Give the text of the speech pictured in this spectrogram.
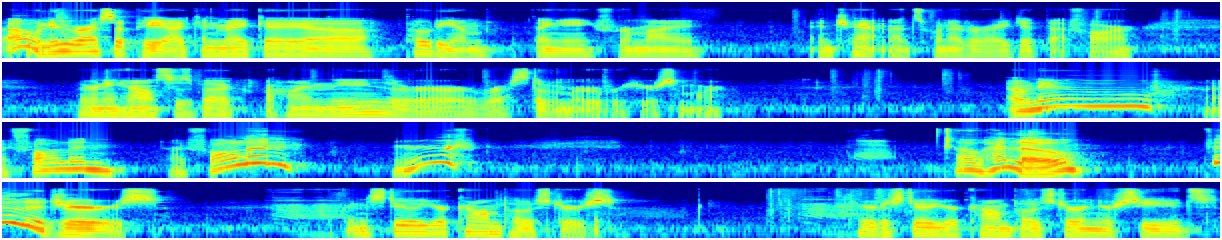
Oh, new recipe. I can make a uh, podium thingy for my enchantments whenever I get that far. Are there any houses back behind these, or are the rest of them are over here somewhere? Oh no! I've fallen! I've fallen! Oh, hello! Villagers! I'm gonna steal your composters. Here to steal your composter and your seeds.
